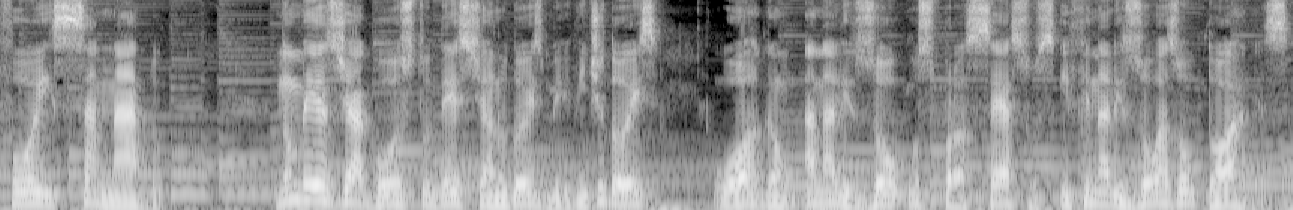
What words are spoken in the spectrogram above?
foi sanado. No mês de agosto deste ano 2022, o órgão analisou os processos e finalizou as outorgas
